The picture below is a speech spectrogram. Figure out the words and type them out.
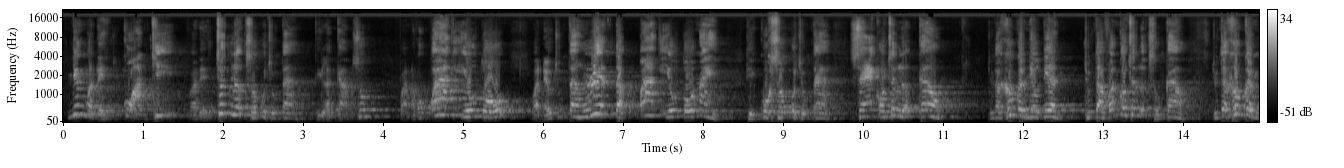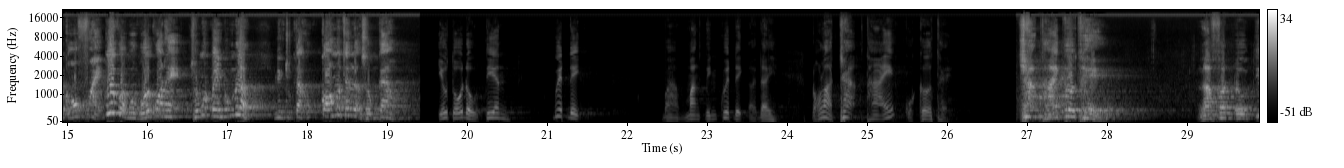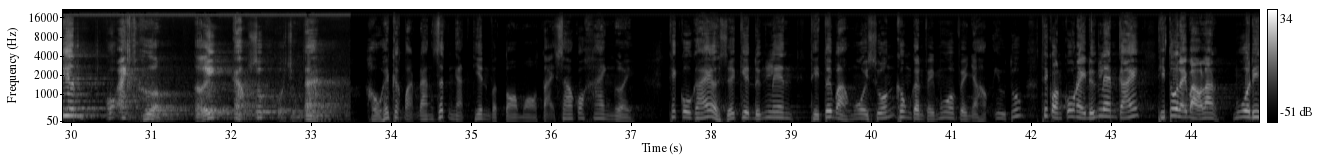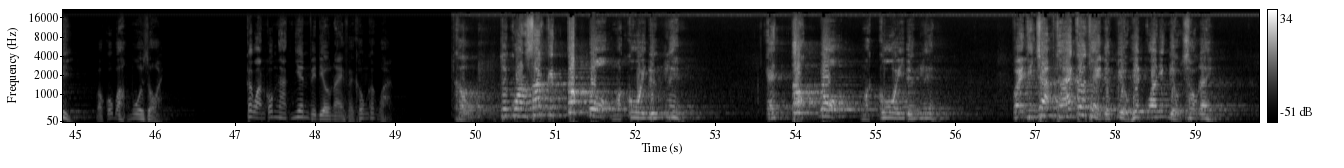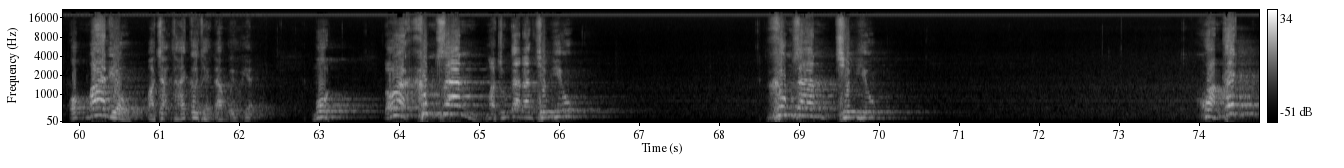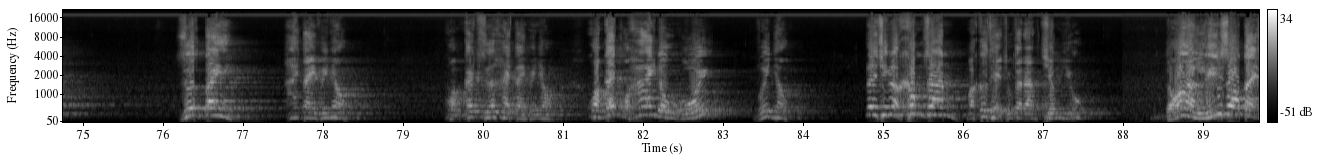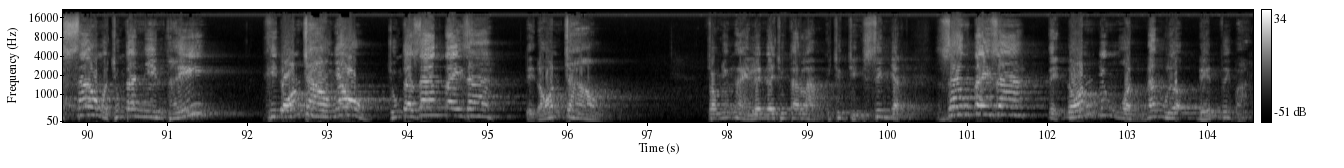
Nhưng mà để quản trị và để chất lượng sống của chúng ta thì là cảm xúc và nó có ba cái yếu tố và nếu chúng ta luyện tập ba cái yếu tố này thì cuộc sống của chúng ta sẽ có chất lượng cao. Chúng ta không cần nhiều tiền, chúng ta vẫn có chất lượng sống cao. Chúng ta không cần có phải bước vào một mối quan hệ sống một mình cũng được, nhưng chúng ta cũng có một chất lượng sống cao. Yếu tố đầu tiên quyết định và mang tính quyết định ở đây đó là trạng thái của cơ thể. Trạng thái cơ thể là phần đầu tiên có ảnh hưởng tới cảm xúc của chúng ta. Hầu hết các bạn đang rất ngạc nhiên và tò mò tại sao có hai người. Cái cô gái ở dưới kia đứng lên thì tôi bảo ngồi xuống không cần phải mua về nhà học YouTube. Thế còn cô này đứng lên cái thì tôi lại bảo là mua đi và cô bảo mua rồi. Các bạn có ngạc nhiên về điều này phải không các bạn? Không, tôi quan sát cái tốc độ mà cô ấy đứng lên. Cái tốc độ mà cô ấy đứng lên. Vậy thì trạng thái cơ thể được biểu hiện qua những điều sau đây. Có ba điều mà trạng thái cơ thể đang biểu hiện. Một, đó là không gian mà chúng ta đang chiếm hữu. Không gian chiếm hữu. Khoảng cách giữa tay, hai tay với nhau. Khoảng cách giữa hai tay với nhau. Khoảng cách của hai đầu gối với nhau. Đây chính là không gian mà cơ thể chúng ta đang chiếm hữu. Đó là lý do tại sao mà chúng ta nhìn thấy khi đón chào nhau, chúng ta giang tay ra để đón chào trong những ngày lên đây chúng ta làm cái chương trình sinh nhật, giang tay ra để đón những nguồn năng lượng đến với bạn.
